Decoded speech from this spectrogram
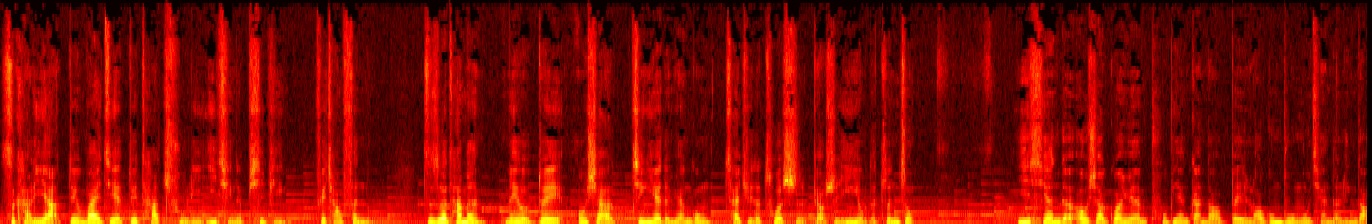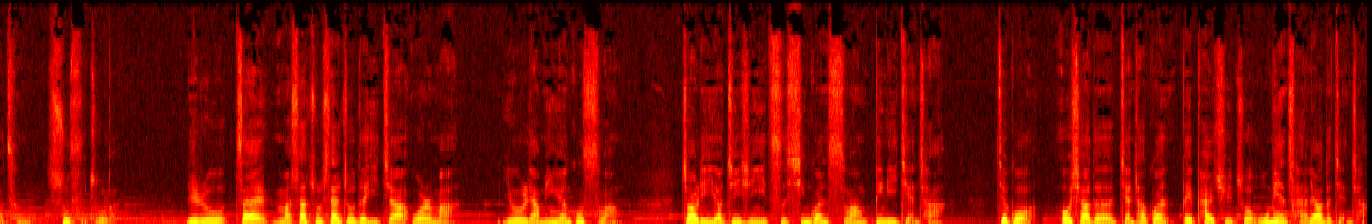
斯卡利亚对外界对他处理疫情的批评非常愤怒，指责他们没有对欧夏敬业的员工采取的措施表示应有的尊重。一线的欧夏官员普遍感到被劳工部目前的领导层束缚住了。例如，在马萨诸塞州的一家沃尔玛，有两名员工死亡，照理要进行一次新冠死亡病例检查，结果欧夏的检察官被派去做污面材料的检查。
